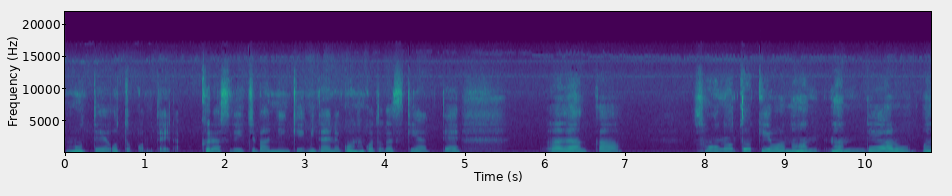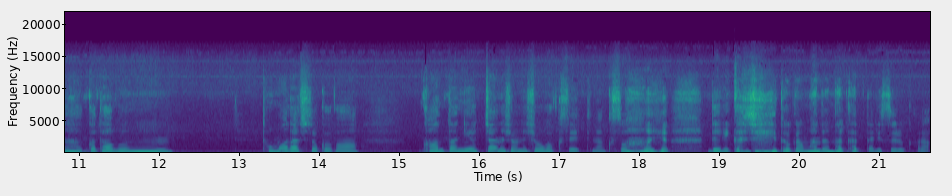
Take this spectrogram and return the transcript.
モテ男みたいな。クラスで一番人気みたいな子のことが好きやってまあなんかその時はなんでやろう、まあ、なんか多分友達とかが簡単に言っちゃうんでしょうね。小学生ってなんかそういう デリカシーとかまだなかったりするから、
